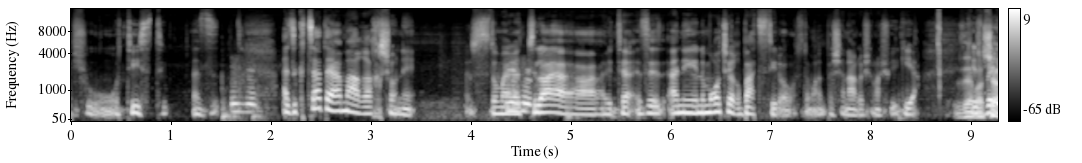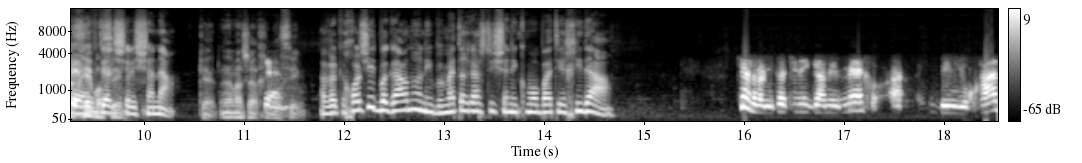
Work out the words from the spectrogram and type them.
שהוא אוטיסט, אז, אז קצת היה מערך שונה. זאת אומרת, לא היה יותר, זה, אני, למרות שהרבצתי לו, זאת אומרת, בשנה הראשונה שהוא הגיע. זה יש מה שהאחים הבדל עושים. של שנה. כן, זה מה שהאחים כן. עושים. אבל ככל שהתבגרנו, אני באמת הרגשתי שאני כמו בת יחידה. כן, אבל מצד שני, גם ממך, אה, במיוחד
